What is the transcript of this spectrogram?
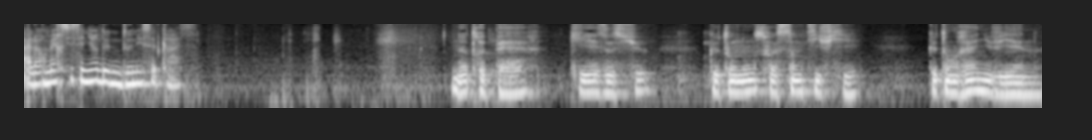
Alors merci Seigneur de nous donner cette grâce. Notre Père, qui es aux cieux, que ton nom soit sanctifié, que ton règne vienne,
